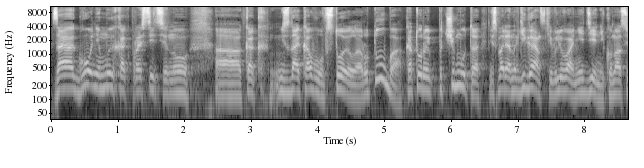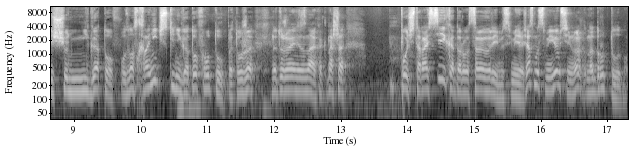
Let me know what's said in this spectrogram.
загоним их, как, простите, ну, а, как, не знаю кого, в стоило Рутуба, который почему-то, несмотря на гигантские вливания денег, у нас еще не готов. У нас хронически не готов Рутуб. Это уже, ну, это уже, я не знаю, как наша Почта России, которую в свое время смеялись. Сейчас мы смеемся немножко над Рутуну.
